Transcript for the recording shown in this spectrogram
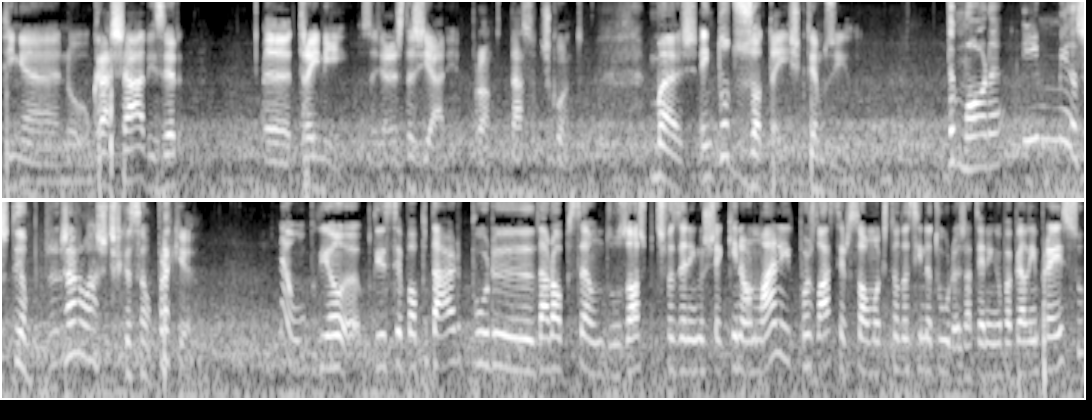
tinha no crachá a dizer uh, trainee, ou seja, era estagiária. Pronto, dá-se o desconto. Mas em todos os hotéis que temos ido, demora imenso tempo. Já não há justificação. Para quê? Não, podia, podia sempre optar por uh, dar a opção dos hóspedes fazerem o check-in online e depois lá ser só uma questão de assinatura, já terem o papel impresso,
